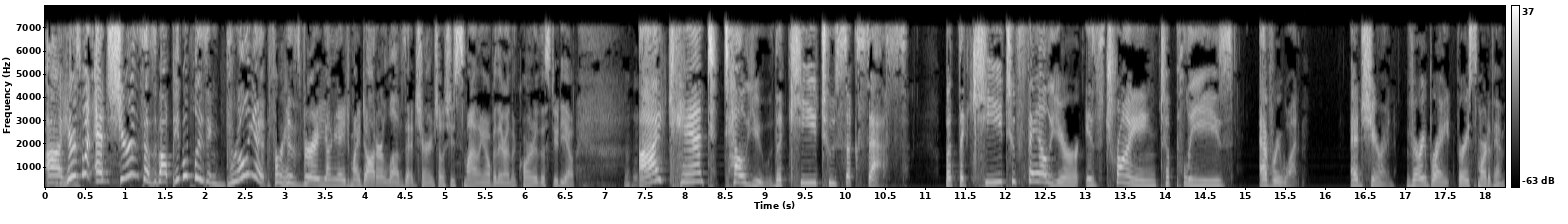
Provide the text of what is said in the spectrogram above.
Uh, here's what Ed Sheeran says about people pleasing. Brilliant for his very young age. My daughter loves Ed Sheeran, so she's smiling over there in the corner of the studio. I can't tell you the key to success, but the key to failure is trying to please everyone. Ed Sheeran, very bright, very smart of him.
